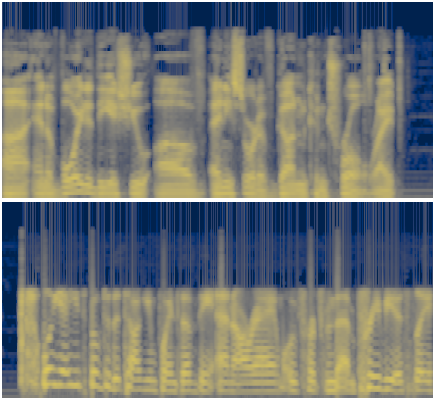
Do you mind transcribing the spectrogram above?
uh, and avoided the issue of any sort of gun control. Right? Well, yeah, he spoke to the talking points of the NRA and what we've heard from them previously.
